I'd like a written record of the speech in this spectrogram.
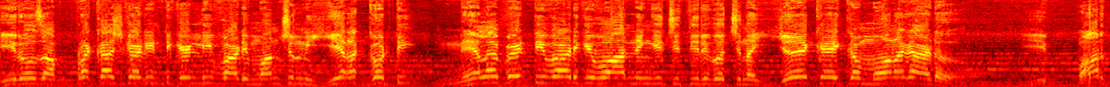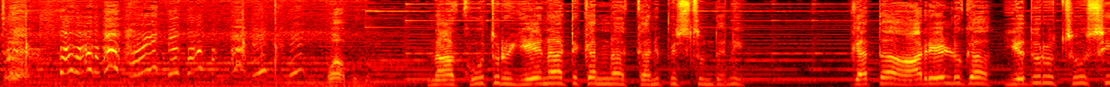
ఈ రోజు ఆ ప్రకాష్ గాడి ఇంటికి వెళ్ళి వాడి మనుషుల్ని ఎరగొట్టి నిలబెట్టి వాడికి వార్నింగ్ ఇచ్చి తిరిగి వచ్చిన ఏకైక మోనగాడు ఈ పార్థ బాబు నా కూతురు ఏనాటికన్నా కనిపిస్తుందని గత ఆరేళ్ళుగా ఎదురు చూసి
